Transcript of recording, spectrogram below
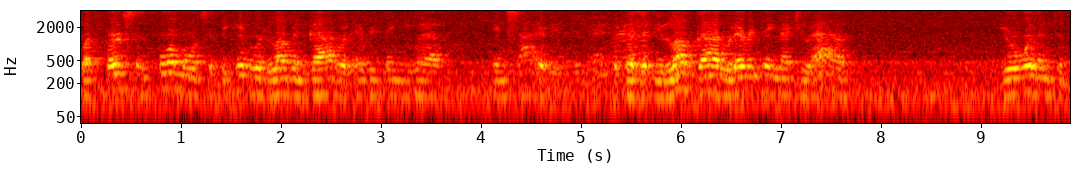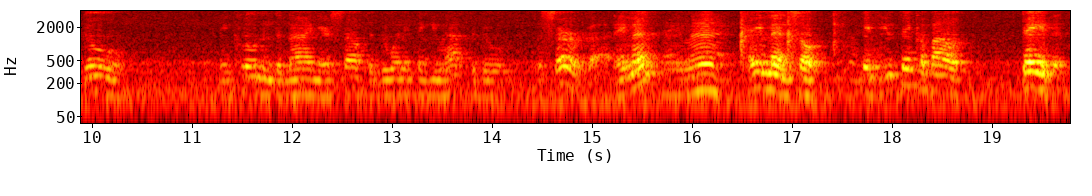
But first and foremost, it begins with loving God with everything you have inside of you. Because if you love God with everything that you have, you're willing to do, including denying yourself, to do anything you have to do to serve God. Amen? Amen. Amen. So if you think about David,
